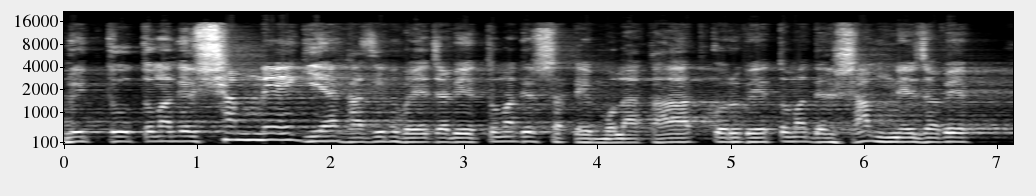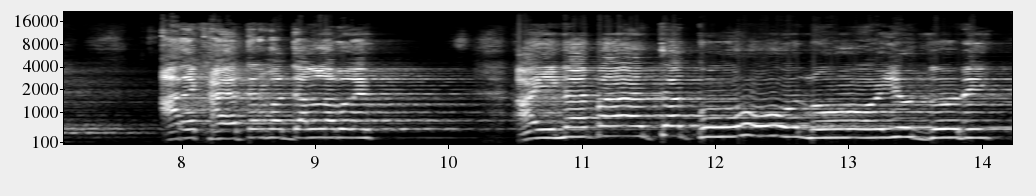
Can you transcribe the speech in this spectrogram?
মৃত্যু তোমাদের সামনে গিয়া হাজির হয়ে যাবে, তোমাদের সাথে মোলাকাত করবে, তোমাদের সামনে যাবে। আরেক হায়াতের মধ্যে আল্লাহ বলেন, আইনা বা তাকুনু ইউদরিকুমুল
